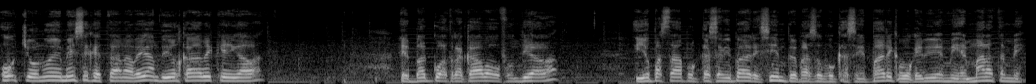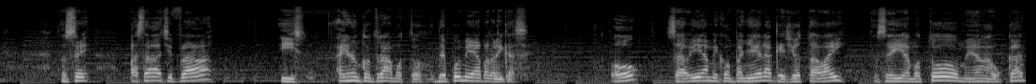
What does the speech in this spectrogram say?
ocho o nueve meses que estaba navegando y yo cada vez que llegaba el barco atracaba o fondeaba y yo pasaba por casa de mi padre, siempre paso por casa de mi padre, porque viven mis hermanas también. Entonces pasaba, chiflaba y ahí nos encontrábamos todos. Después me iba para mi casa. O sabía mi compañera que yo estaba ahí, entonces íbamos todos, me iban a buscar.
